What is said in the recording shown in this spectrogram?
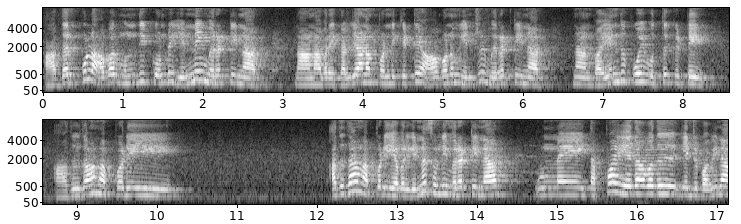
அதற்குள் அவர் முந்திக்கொண்டு என்னை மிரட்டினார். நான் அவரை கல்யாணம் பண்ணிக்கிட்டே ஆகணும் என்று மிரட்டினார். நான் பயந்து போய் ஒத்துக்கிட்டேன். அதுதான் அப்படி அதுதான் அப்படி அவர் என்ன சொல்லி மிரட்டினார்? உன்னை தப்பா ஏதாவது? என்று பவினா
